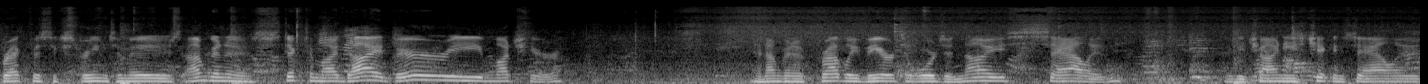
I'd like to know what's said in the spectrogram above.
breakfast, extreme tomatoes. I'm gonna stick to my diet very much here, and I'm gonna probably veer towards a nice salad, maybe Chinese chicken salad,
